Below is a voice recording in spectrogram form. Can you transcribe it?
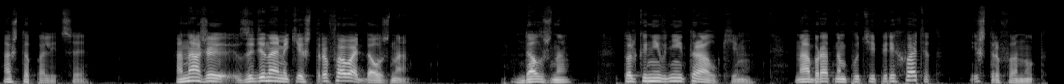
А что полиция? Она же за динамики штрафовать должна. Должна. Только не в нейтралке. На обратном пути перехватят и штрафанут.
